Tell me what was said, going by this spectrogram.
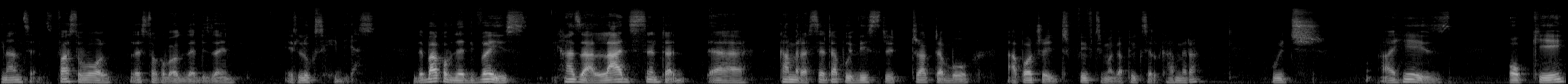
nonsense. First of all, let's talk about the design. It looks hideous. The back of the device has a large centered uh, camera setup with this retractable uh, portrait 50 megapixel camera, which I hear is okay.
